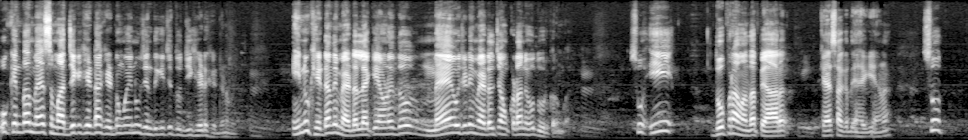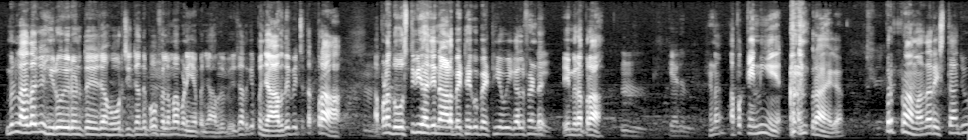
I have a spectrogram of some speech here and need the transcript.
ਉਹ ਕਹਿੰਦਾ ਮੈਂ ਸਮਾਜਿਕ ਖੇਡਾਂ ਖੇਡੂੰਗਾ ਇਹਨੂੰ ਜ਼ਿੰਦਗੀ 'ਚ ਦੂਜੀ ਖੇਡ ਖੇਡਣ ਦੇ ਇਹਨੂੰ ਖੇਡਾਂ ਦੇ ਮੈਡਲ ਲੈ ਕੇ ਆਉਣੇ ਤੋਂ ਮੈਂ ਉਹ ਜਿਹੜੇ ਮੈਡਲ ਚੌਂਕੜਾ ਨੇ ਉਹ ਦੂਰ ਕਰੂੰਗਾ। ਸੋ ਇਹ ਦੋ ਭਰਾਵਾਂ ਦਾ ਪਿਆਰ ਕਹਿ ਸਕਦੇ ਹੈਗੇ ਹਨਾ। ਸੋ ਮੈਨੂੰ ਲੱਗਦਾ ਕਿ ਹੀਰੋ ਹੀਰੋਇਨ ਤੇ ਜਾਂ ਹੋਰ ਚੀਜ਼ਾਂ ਤੇ ਬਹੁਤ ਫਿਲਮਾਂ ਬਣੀਆਂ ਪੰਜਾਬ ਦੇ ਵਿੱਚ ਜਦ ਕਿ ਪੰਜਾਬ ਦੇ ਵਿੱਚ ਤਾਂ ਭਰਾ ਆਪਣਾ ਦੋਸਤ ਵੀ ਹਜੇ ਨਾਲ ਬੈਠੇ ਕੋਈ ਬੈਠੀ ਹੋਊਗੀ ਗਰਲਫ੍ਰੈਂਡ ਇਹ ਮੇਰਾ ਭਰਾ। ਹੂੰ ਕਹਿ ਦਿੰਦੇ। ਹੈਨਾ ਆਪਾਂ ਕਹਿੰਨੀ ਭਰਾ ਹੈਗਾ। ਪਰ ਭਰਾਵਾਂ ਦਾ ਰਿਸ਼ਤਾ ਜੋ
